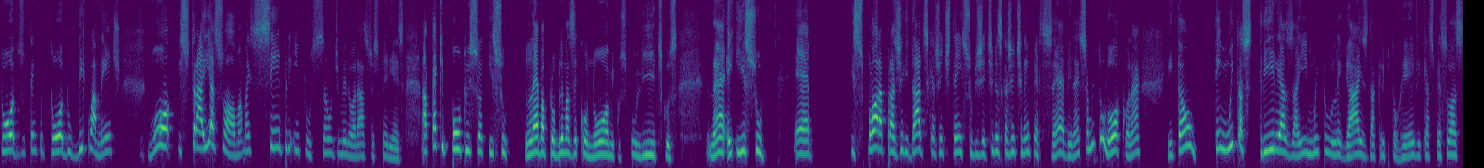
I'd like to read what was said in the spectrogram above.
todos, o tempo todo, ubiquamente, vou extrair a sua alma, mas sempre em função de melhorar a sua experiência. Até que ponto isso, isso leva a problemas econômicos, políticos, né? E isso é, explora fragilidades que a gente tem, subjetivas que a gente nem percebe, né? Isso é muito louco, né? Então, tem muitas trilhas aí muito legais da Crypto Rave que as pessoas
